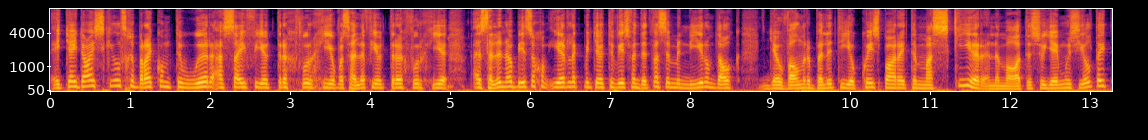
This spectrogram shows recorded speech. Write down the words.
het jy daai skills gebruik om te hoor as sy vir jou terugvoer gee of as hulle vir jou terugvoer gee is hulle nou besig om eerlik met jou te wees want dit was 'n manier om dalk jou vulnerability jou kwesbaarheid te maskeer in 'n mate so jy moes heeltyd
